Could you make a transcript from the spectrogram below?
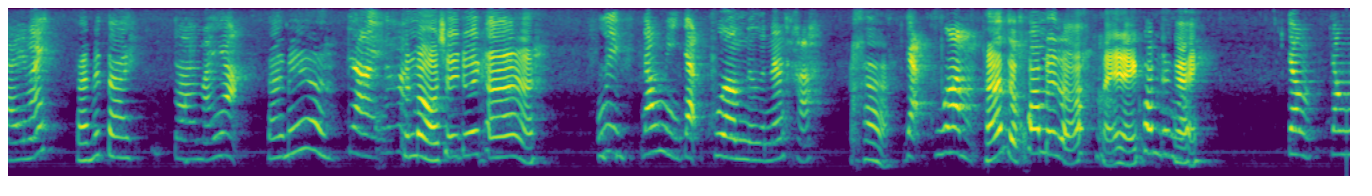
ตายไหมตายไม่ตาย ตายไหมอะ ตายไหมอะ ตายคุค่ะณหมอช่วยด้วยค่ะ อุ้ยต้องมีดักความหนึ่งนะคะ ค่ะดักความฮะจะคว่ำเลยเหรอ ไหนไหนคว่ำยังไง ต้องต้อง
